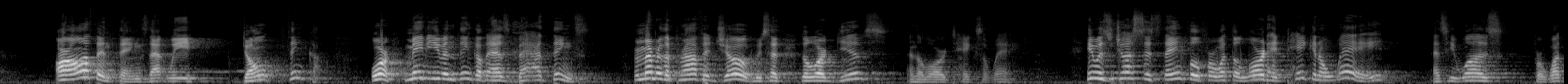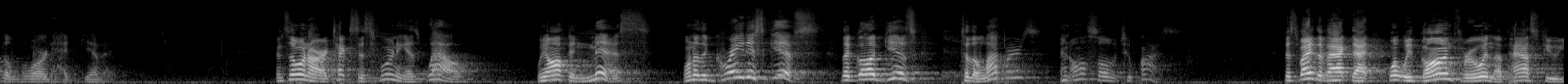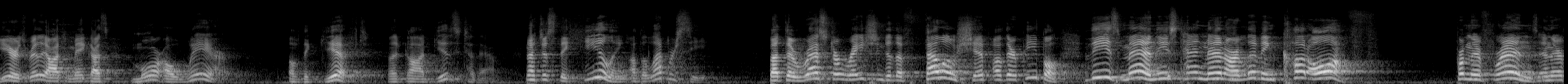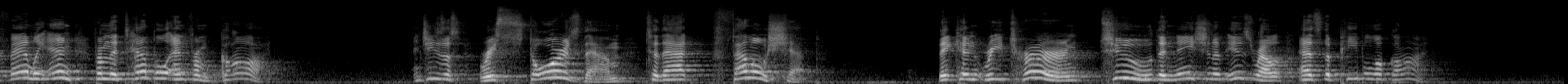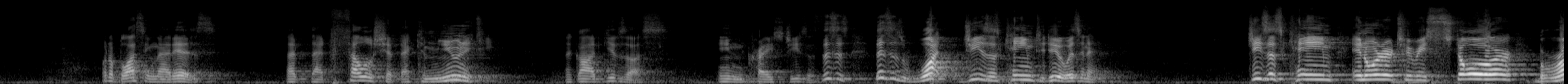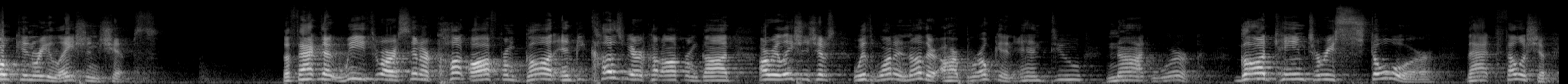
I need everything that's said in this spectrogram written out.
are often things that we don't think of, or maybe even think of as bad things. Remember the prophet Job who said, The Lord gives and the Lord takes away. He was just as thankful for what the Lord had taken away as he was for what the Lord had given. And so, in our text this morning as well, we often miss one of the greatest gifts that God gives to the lepers and also to us. Despite the fact that what we've gone through in the past few years really ought to make us more aware of the gift that God gives to them. Not just the healing of the leprosy, but the restoration to the fellowship of their people. These men, these ten men, are living cut off from their friends and their family and from the temple and from God. And Jesus restores them to that fellowship. They can return to the nation of Israel as the people of God. What a blessing that is. That, that fellowship, that community that God gives us in Christ Jesus. This is, this is what Jesus came to do, isn't it? Jesus came in order to restore broken relationships. The fact that we, through our sin, are cut off from God, and because we are cut off from God, our relationships with one another are broken and do not work. God came to restore that fellowship.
